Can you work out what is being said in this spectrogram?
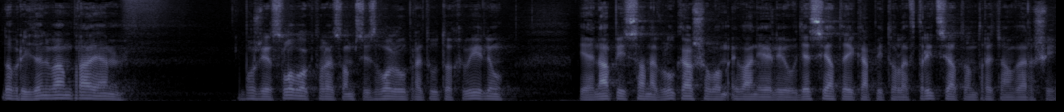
Dobrý deň vám prajem. Božie slovo, ktoré som si zvolil pre túto chvíľu, je napísané v Lukášovom evanieliu v 10. kapitole v 33. verši.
